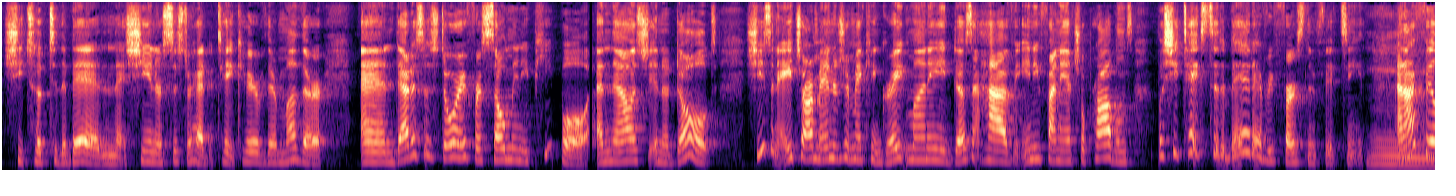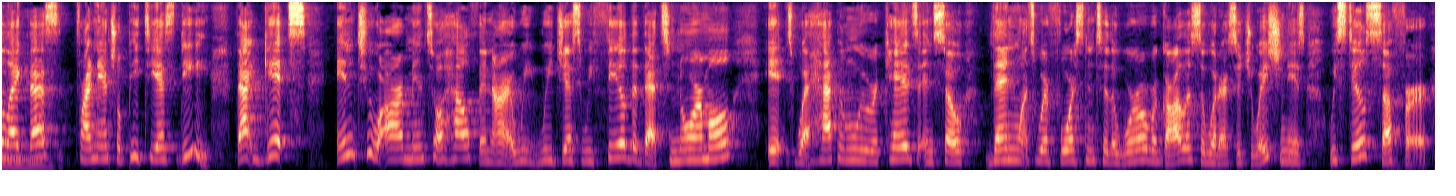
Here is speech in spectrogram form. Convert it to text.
she took to the bed and that she and her sister had to take care of their mother. And that is a story for so many people. And now as an adult, she's an HR manager making great money, doesn't have any financial problems, but she takes to the bed every 1st and 15th. Mm. And I feel like that's financial PTSD. That gets into our mental health and our we we just we feel that that's normal. It's what happened when we were kids. And so then once we're forced into the world regardless of what our situation is we still suffer.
